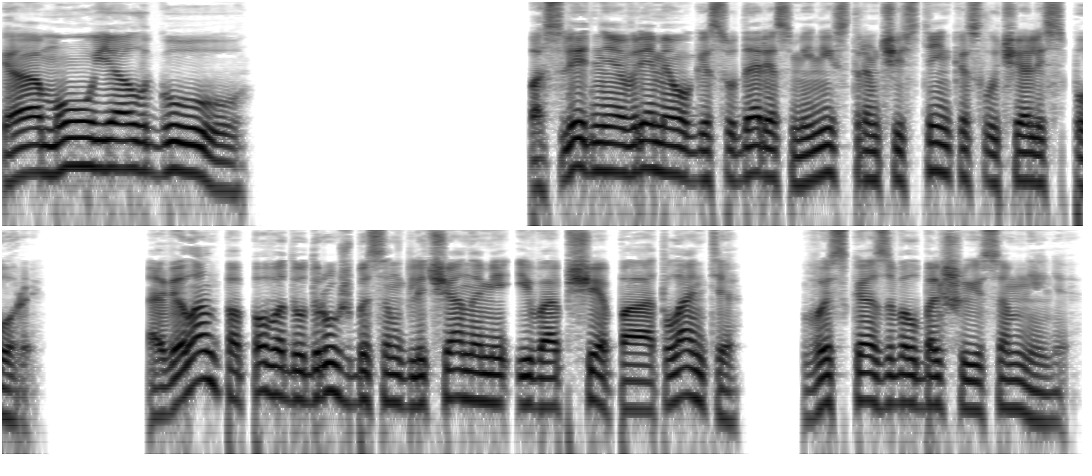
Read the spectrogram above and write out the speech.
кому я лгу? Последнее время у государя с министром частенько случались споры. Авелан по поводу дружбы с англичанами и вообще по Атланте высказывал большие сомнения.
